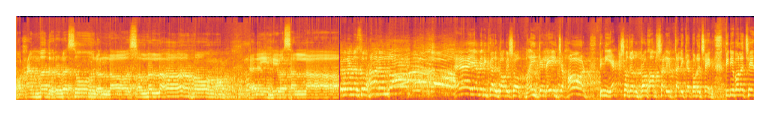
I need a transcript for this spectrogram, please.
মোহাম্মদুর রসুল্লাহ আলাইহি ওয়াসাল্লাম। আমেরিকার গবেষক মাইকেল এইচ হার্ট তিনি একশো জন প্রভাবশালীর তালিকা করেছেন। তিনি বলেছেন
